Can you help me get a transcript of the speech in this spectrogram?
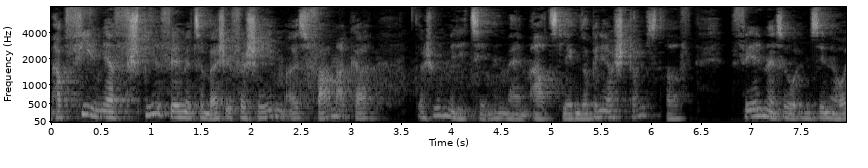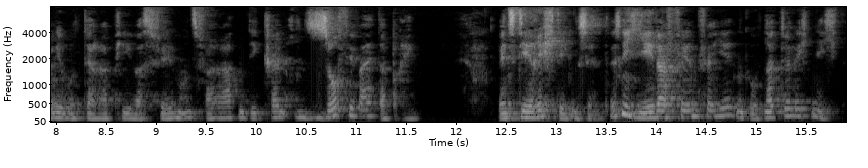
habe viel mehr Spielfilme zum Beispiel verschrieben als Pharmaka der Schulmedizin in meinem Arztleben. Da bin ich auch stolz drauf. Filme, so im Sinne Hollywood-Therapie, was Filme uns verraten, die können uns so viel weiterbringen, wenn es die richtigen sind. Das ist nicht jeder Film für jeden gut, natürlich nicht.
